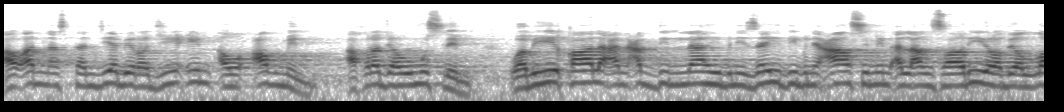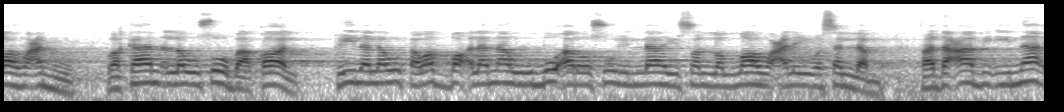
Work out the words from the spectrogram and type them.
أو أن نستنجي برجيع أو عظم أخرجه مسلم. وبه قال عن عبد الله بن زيد بن عاصم الأنصاري رضي الله عنه وكان له صوبة قال قيل له توضأ لنا وضوء رسول الله صلى الله عليه وسلم. فدعا بإناء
